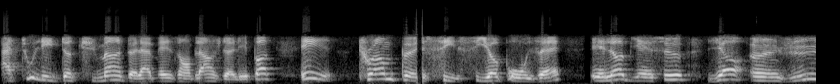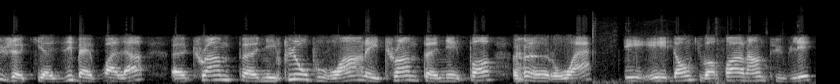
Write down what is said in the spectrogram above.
à tous les documents de la Maison Blanche de l'époque. Et Trump s'y opposait. Et là, bien sûr, il y a un juge qui a dit, ben voilà, euh, Trump n'est plus au pouvoir et Trump n'est pas un roi. Et, donc, il va pouvoir rendre public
